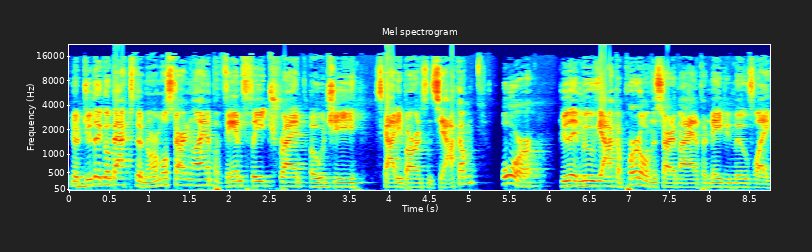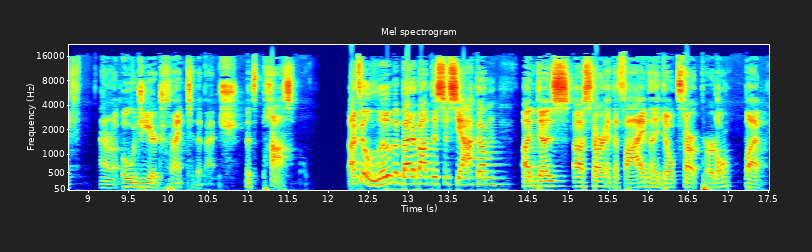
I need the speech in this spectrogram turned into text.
you know, do they go back to their normal starting lineup of VanVleet, Trent, OG, Scottie Barnes, and Siakam, or do they move Jakob Poeltl in the starting lineup and maybe move like I don't know OG or Trent to the bench? That's possible. I feel a little bit better about this if Siakam uh, does uh, start at the five and they don't start Poeltl. But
